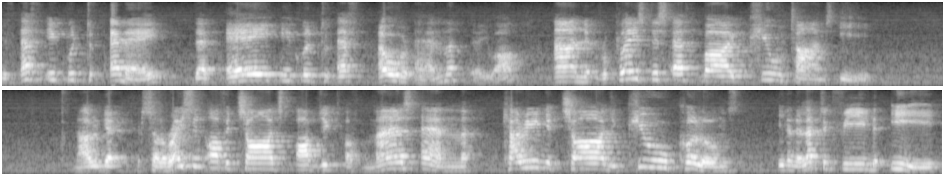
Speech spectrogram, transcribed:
if F equal to ma, then A equal to F over m, there you are, and replace this F by Q times E. Now we'll get acceleration of a charged object of mass m carrying a charge q coulombs in an electric field E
